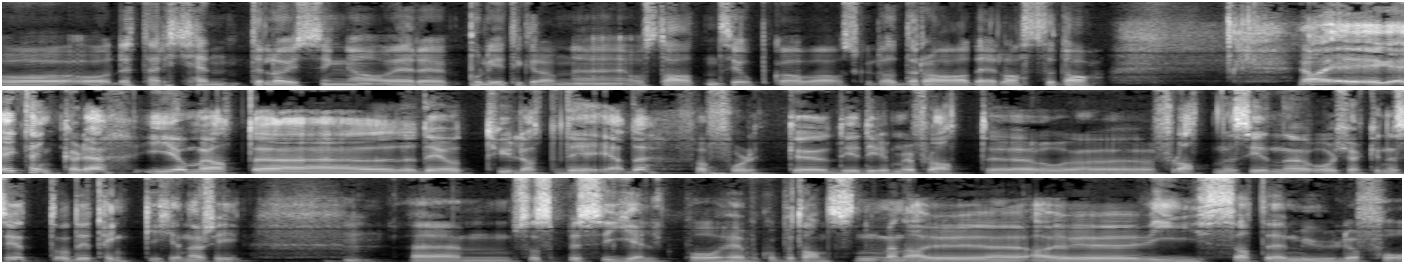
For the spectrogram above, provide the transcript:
Og, og dette er kjente løsninger. og Er det politikerne og statens oppgave å skulle dra det lasset da? Ja, jeg, jeg, tenker det, i og med at uh, det er jo tydelig at det er det. For folk uh, de driver med flate, uh, flatene sine og kjøkkenet sitt, og de tenker ikke energi. Mm. Um, så spesielt på å heve kompetansen, men òg vise at det er mulig å få,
